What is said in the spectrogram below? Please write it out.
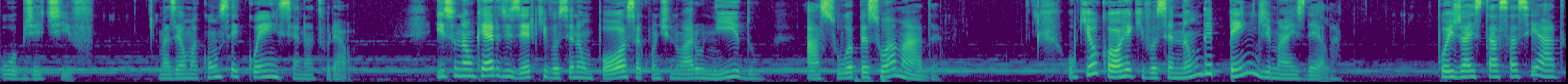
o objetivo, mas é uma consequência natural. Isso não quer dizer que você não possa continuar unido à sua pessoa amada. O que ocorre é que você não depende mais dela, pois já está saciado.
